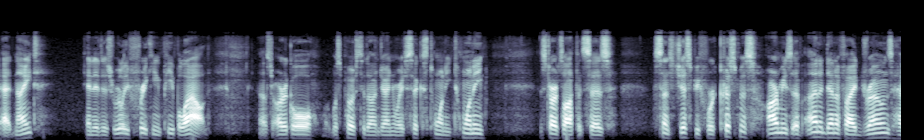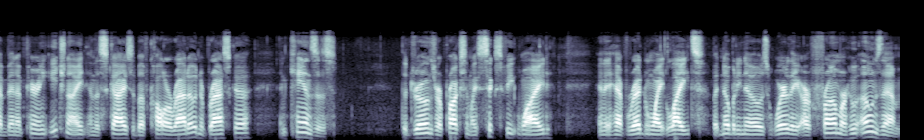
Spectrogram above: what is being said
at night, and it is really freaking people out. This article was posted on January 6, 2020. It starts off, it says, since just before Christmas, armies of unidentified drones have been appearing each night in the skies above Colorado, Nebraska, and Kansas. The drones are approximately six feet wide and they have red and white lights, but nobody knows where they are from or who owns them.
